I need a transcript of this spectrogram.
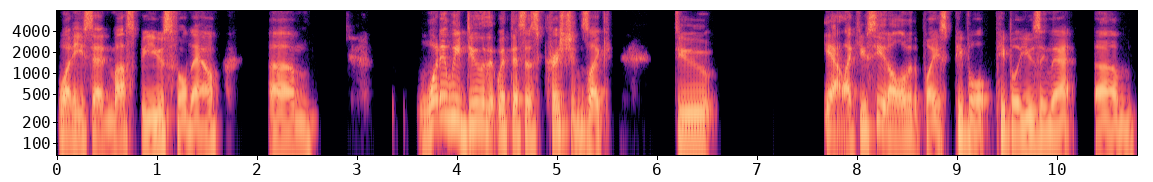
what he said must be useful now um, what do we do with this as christians like do yeah like you see it all over the place people people using that um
